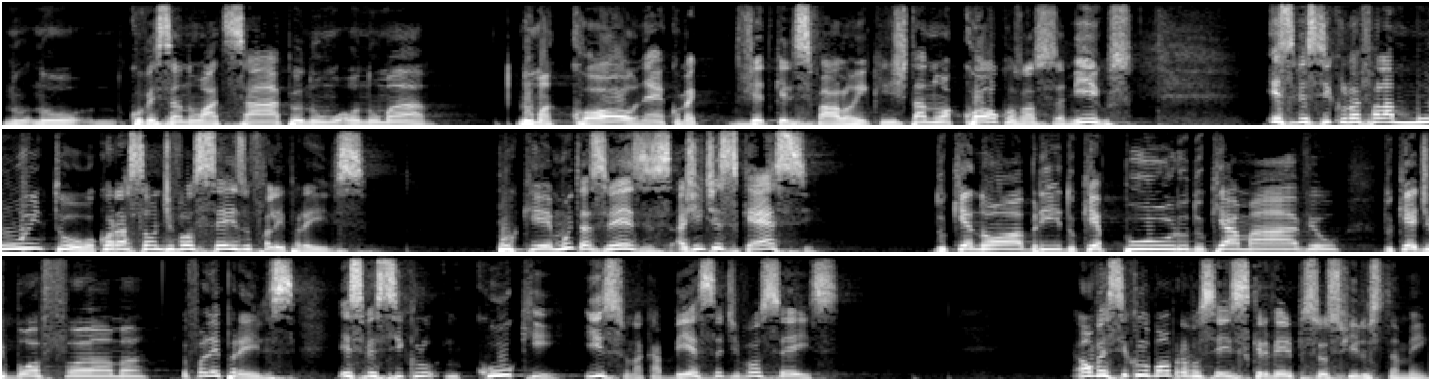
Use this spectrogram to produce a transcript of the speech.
no, no, conversando no WhatsApp, ou, num, ou numa, numa call, né, como é, do jeito que eles falam aí, que a gente está numa call com os nossos amigos, esse versículo vai falar muito o coração de vocês, eu falei para eles. Porque muitas vezes a gente esquece do que é nobre, do que é puro, do que é amável, do que é de boa fama. Eu falei para eles: esse versículo inculque isso na cabeça de vocês. É um versículo bom para vocês escreverem para os seus filhos também.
